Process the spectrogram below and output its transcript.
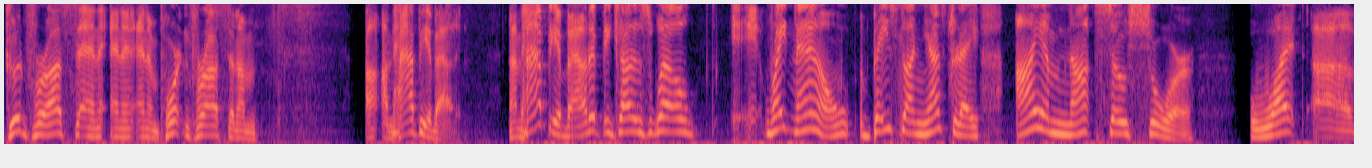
Good for us and and and important for us, and I'm I'm happy about it. I'm happy about it because, well, it, right now, based on yesterday, I am not so sure what. Uh,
